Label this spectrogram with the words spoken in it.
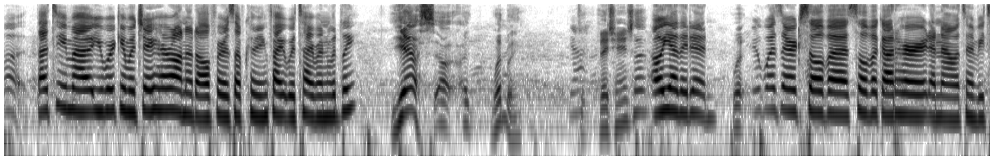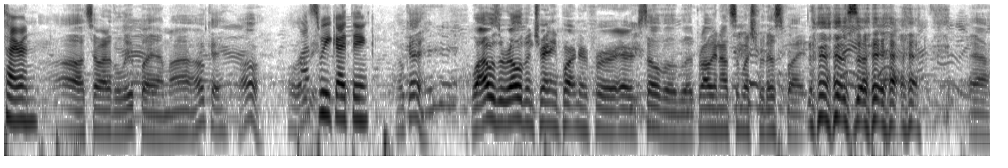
Well, that team, uh, you working with Jay Hieron at all for his upcoming fight with Tyron Woodley? Yes, uh, uh, Woodley. Did they change that? Oh, yeah, they did. What? It was Erick Silva. Silva got hurt, and now it's going to be Tyron. Oh, that's how out of the loop I am. Uh, okay. Oh. Well, Last be- week, I think. Okay. Well, I was a relevant training partner for Erick Silva, but probably not so much for this fight. so, yeah. yeah.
